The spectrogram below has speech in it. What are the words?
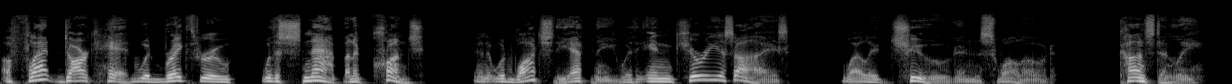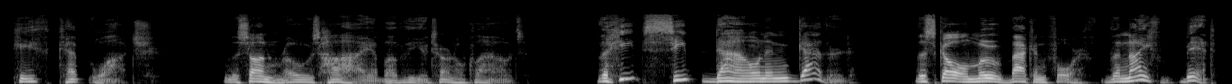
a flat dark head would break through with a snap and a crunch and it would watch the Ethne with incurious eyes while it chewed and swallowed. Constantly, Heath kept watch. The sun rose high above the eternal clouds. The heat seeped down and gathered. The scull moved back and forth. The knife bit.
